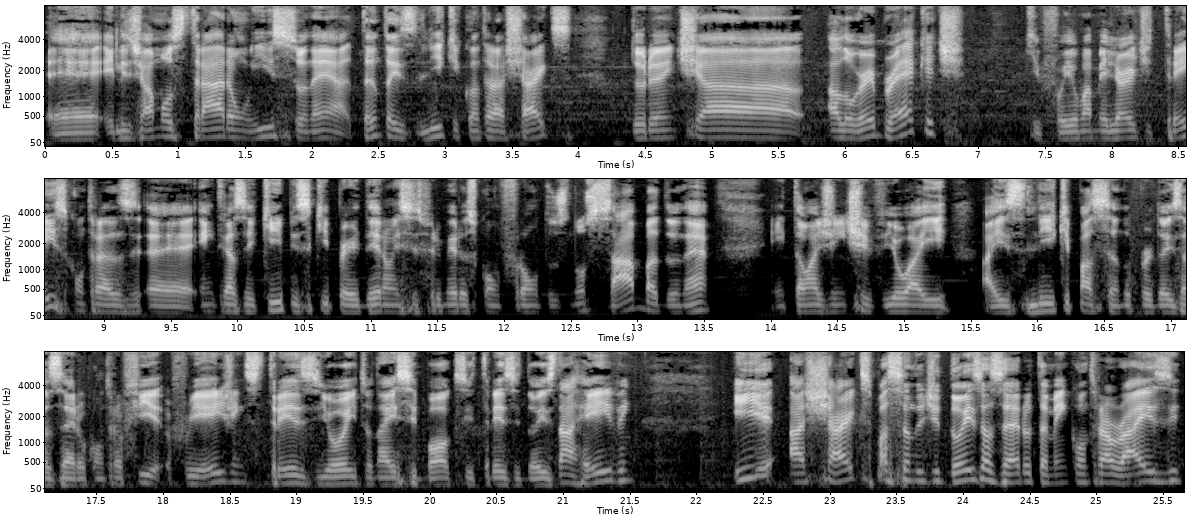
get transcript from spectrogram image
É, eles já mostraram isso, né? Tanto a Slick quanto a Sharks durante a, a lower bracket, que foi uma melhor de três contra as, é, entre as equipes que perderam esses primeiros confrontos no sábado, né? Então a gente viu aí a Slick passando por 2 a 0 contra a Free Agents, 13 8 na Icebox e 13 2 na Raven. E a Sharks passando de 2 a 0 também contra a Rise,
